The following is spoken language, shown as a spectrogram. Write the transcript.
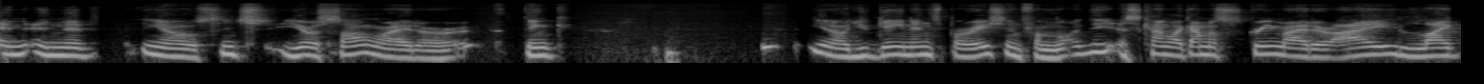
And and if, you know since you're a songwriter i think you know you gain inspiration from it's kind of like i'm a screenwriter. I like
